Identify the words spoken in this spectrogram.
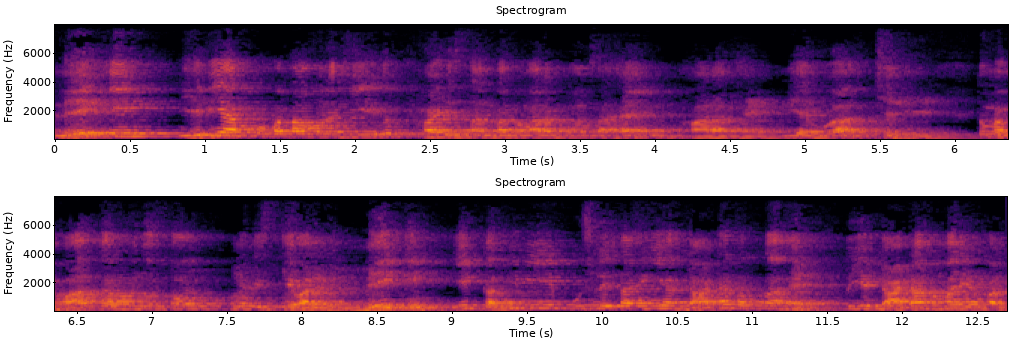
लेकिन ये भी आपको पता होना चाहिए तो थर्ड स्थान पर हमारा कौन सा है? भारत है। क्लियर हुआ? चलिए। तो मैं बात कर रहा हूँ दोस्तों इसके बारे में। लेकिन ये कभी भी ये पूछ लेता है कि यह डाटा कब का है? तो ये डाटा हमारे यहाँ पर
